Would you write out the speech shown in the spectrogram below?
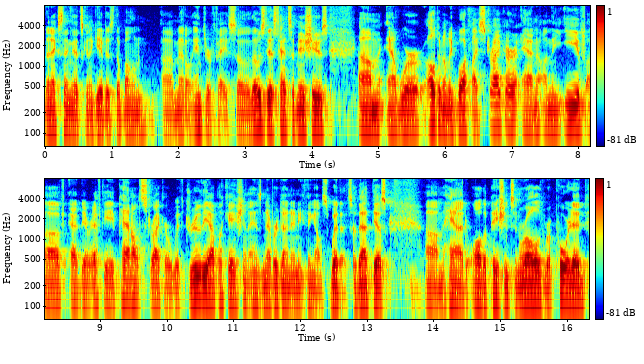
the next thing that's going to give is the bone-metal interface. So those discs had some issues um, and were ultimately bought by Stryker. And on the eve of at their FDA panel, Stryker withdrew the application and has never done anything else with it. So that disc um, had all the patients enrolled, reported,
